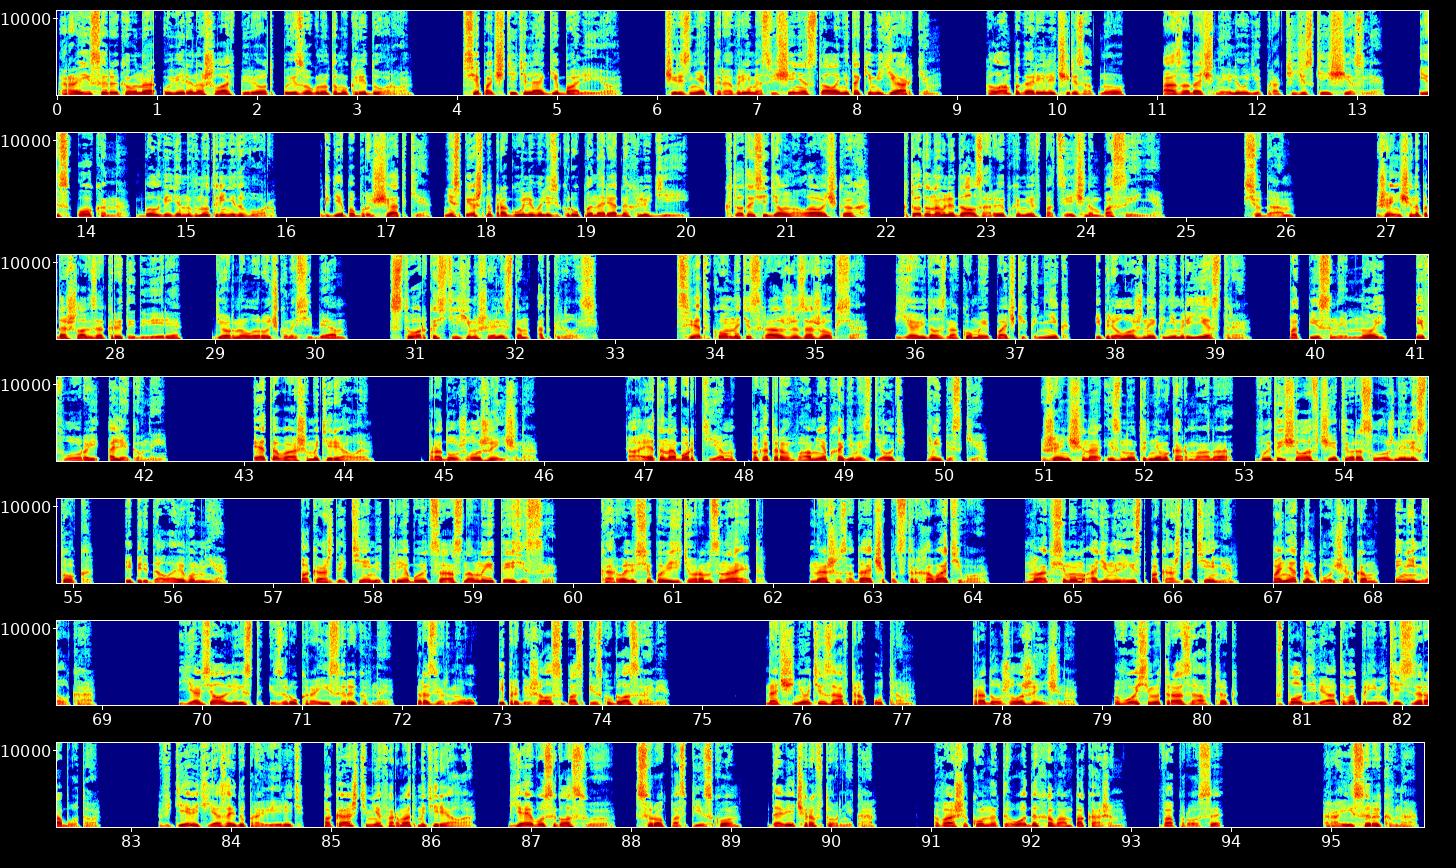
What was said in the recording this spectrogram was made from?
Раиса Рыковна уверенно шла вперед по изогнутому коридору. Все почтительно огибали ее. Через некоторое время освещение стало не таким ярким. Лампы горели через одну, а задачные люди практически исчезли. Из окон был виден внутренний двор, где по брусчатке неспешно прогуливались группы нарядных людей. Кто-то сидел на лавочках, кто-то наблюдал за рыбками в подсвеченном бассейне. Сюда. Женщина подошла к закрытой двери, дернула ручку на себя, створка с тихим шелестом открылась. Свет в комнате сразу же зажегся. Я видел знакомые пачки книг и приложенные к ним реестры, подписанные мной и Флорой Олеговной. «Это ваши материалы», — продолжила женщина. «А это набор тем, по которым вам необходимо сделать выписки». Женщина из внутреннего кармана вытащила в четверо сложный листок и передала его мне. По каждой теме требуются основные тезисы. Король все по визитерам знает. Наша задача — подстраховать его. Максимум один лист по каждой теме, понятным почерком и не мелко. Я взял лист из рук Раисы Рыковны, развернул и пробежался по списку глазами. «Начнете завтра утром», — продолжила женщина. «В восемь утра завтрак, в полдевятого приметесь за работу. В девять я зайду проверить, покажете мне формат материала. Я его согласую. Срок по списку до вечера вторника. Ваши комнаты отдыха вам покажем. Вопросы? Раиса Рыковна.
